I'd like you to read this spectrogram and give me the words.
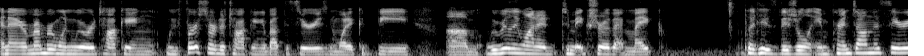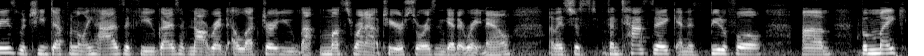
and i remember when we were talking we first started talking about the series and what it could be um, we really wanted to make sure that mike put his visual imprint on the series, which he definitely has. If you guys have not read Elektra, you must run out to your stores and get it right now. Um, it's just fantastic and it's beautiful. Um, but Mike,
